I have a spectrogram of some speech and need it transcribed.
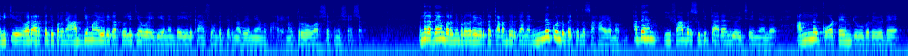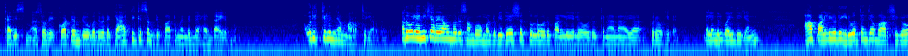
എനിക്ക് ഒരർത്ഥത്തിൽ പറഞ്ഞ ആദ്യമായ ഒരു കത്തോലിക്ക വൈദികൻ എന്റെ കയ്യിൽ കാശ് കൊണ്ട് തരുന്നത് തന്നെയാണെന്ന് പറയണം എത്രയോ വർഷത്തിന് ശേഷം. എന്നിട്ട് അദ്ദേഹം പറഞ്ഞു ബ്രദറെ ഇവിടുത്തെ കടം തീർക്കാൻ എന്നെ കൊണ്ട് പറ്റുന്ന സഹായം എന്ന് പറഞ്ഞു. അദ്ദേഹം ഈ ഫാദർ സുജിത്ത് ആരാന്ന് ചോദിച്ചു കഴിഞ്ഞാൽ അന്ന് കോട്ടയം രൂപതയുടെ കരിസ്മ സോറി കോട്ടയം രൂപതയുടെ കാറ്റിക്കിസം ഡിപ്പാർട്ട്മെന്റിന്റെ ഹെഡായിരുന്നു. ഒരിക്കലും ഞാൻ മറക്കില്ല അത്. അതുപോലെ എനിക്കറിയാവുന്ന ഒരു സംഭവമുണ്ട് വിദേശത്തുള്ള ഒരു പള്ളിയിലെ ഒരു ജ്ഞാനായ പുരോഹിതൻ അല്ലെങ്കിൽ വൈദികൻ ആ പള്ളിയുടെ ഇരുപത്തഞ്ചാം വാർഷികമോ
